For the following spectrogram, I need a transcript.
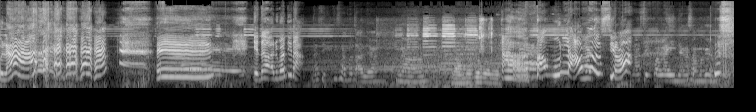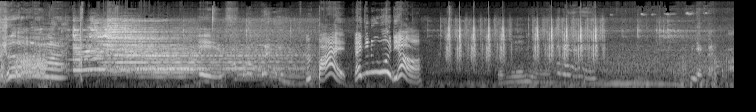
Lah. eh. Ya tak, ada mati tak? Nasi kita sama tak Alia? Nah. Sama ke? Ah, tak pula apa siap. Nasi kau lain jangan sama kan? Eh, empat. Lagi dua dia. Ni. Apa yang tak nampak?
